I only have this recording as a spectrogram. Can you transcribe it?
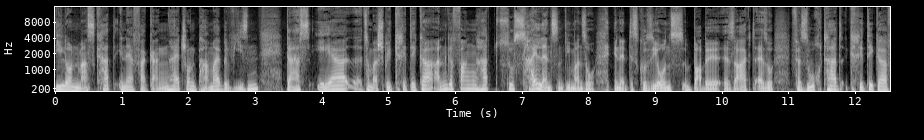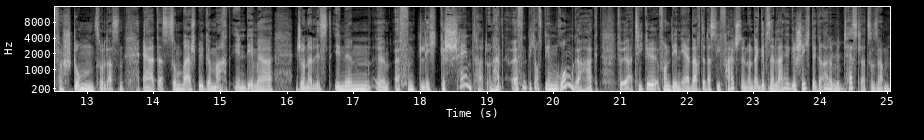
Elon Musk hat in der Vergangenheit schon ein paar Mal bewiesen, dass er äh, zum Beispiel Kritiker angefangen hat zu silenzen, wie man so in der Diskussionsbubble äh, sagt. Also versucht hat, Kritiker verstummen zu lassen. Er hat das zum Beispiel gemacht, indem er JournalistInnen äh, öffentlich geschämt hat und hat öffentlich auf denen rumgehackt für Artikel, von denen er dachte, dass sie falsch sind. Und da gibt's eine lange Geschichte, gerade mhm. mit Tesla zusammen.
